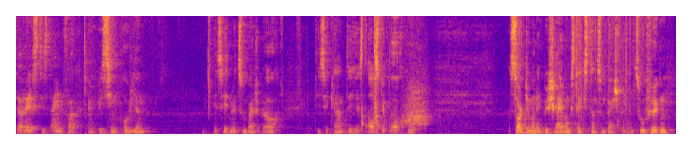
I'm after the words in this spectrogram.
Der Rest ist einfach ein bisschen probieren. Hier sehen wir zum Beispiel auch, diese Kante hier ist ausgebrochen. Sollte man im Beschreibungstext dann zum Beispiel hinzufügen,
